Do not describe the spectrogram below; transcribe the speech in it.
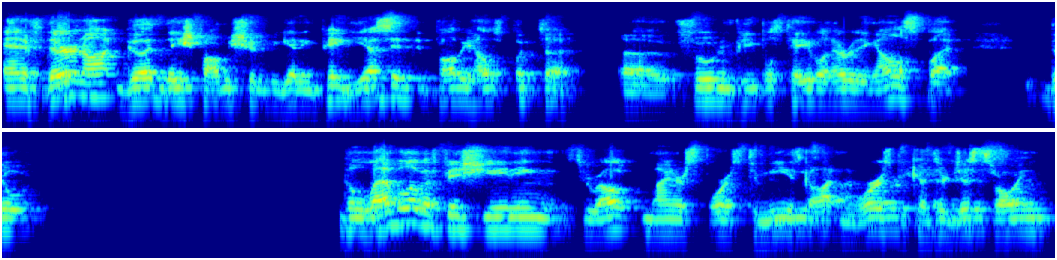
And if they're not good, they should, probably shouldn't be getting paid. Yes, it, it probably helps put uh, uh, food in people's table and everything else, but the the level of officiating throughout minor sports to me has gotten worse because they're just throwing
